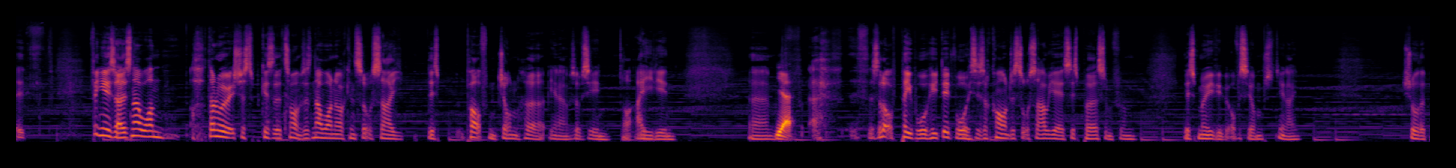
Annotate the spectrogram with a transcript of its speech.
It, thing is, though, there's no one. I don't know whether it's just because of the times. There's no one I can sort of say apart from John Hurt. You know, who's obviously in like Alien. Um, Yeah, there's a lot of people who did voices. I can't just sort of say, oh yeah, it's this person from this movie. But obviously, I'm you know sure that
